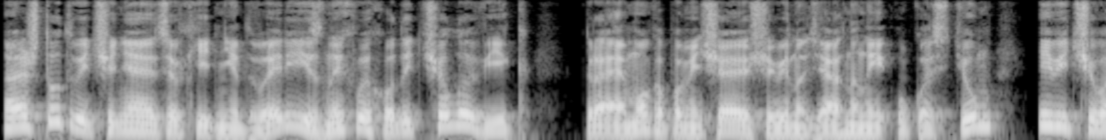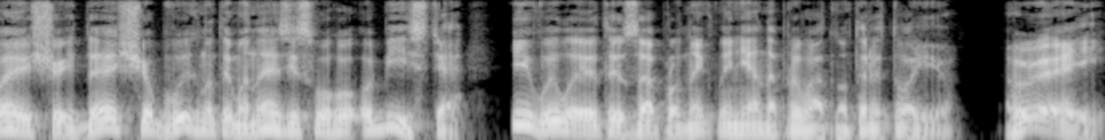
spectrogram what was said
Аж тут відчиняються вхідні двері, і з них виходить чоловік. Краєм ока помічаю, що він одягнений у костюм, і відчуваю, що йде, щоб вигнати мене зі свого обійстя і вилаяти за проникнення на приватну територію. Гей!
